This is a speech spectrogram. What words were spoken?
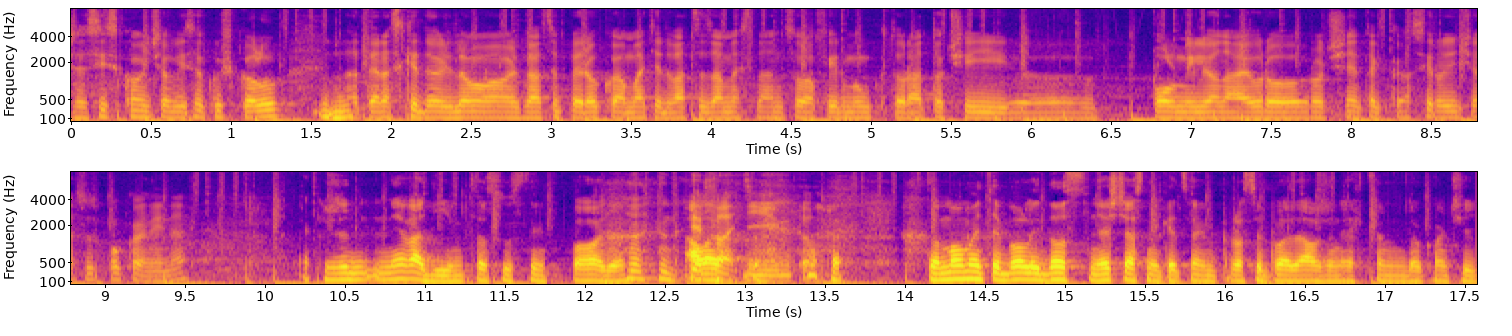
že si skončil vysokú školu mm-hmm. a teraz keď dojdeš domov máš 25 rokov a máte 20 zamestnancov a firmu, ktorá točí uh, pol milióna eur ročne, tak asi rodičia sú spokojní, ne? Takže nevadí im to, sú s tým v pohode. nevadí im to. v tom momente boli dosť nešťastní, keď som im proste povedal, že nechcem dokončiť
